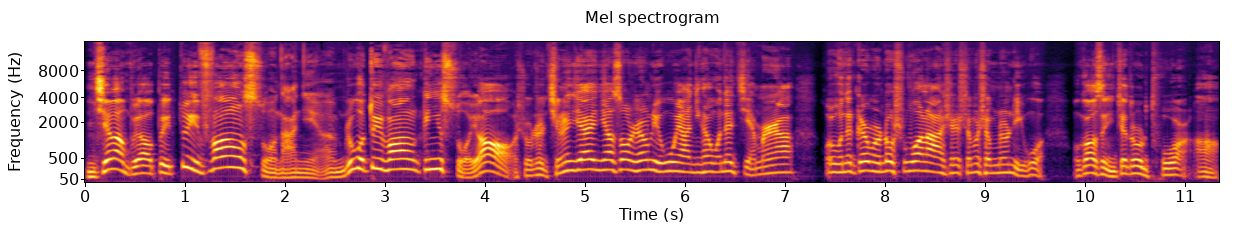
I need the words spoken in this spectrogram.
你千万不要被对方所拿捏啊！如果对方跟你索要，说是情人节你要送什么礼物呀？你看我那姐们儿啊，或者我那哥们儿都说了是什么什么什么礼物，我告诉你，这都是托啊！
